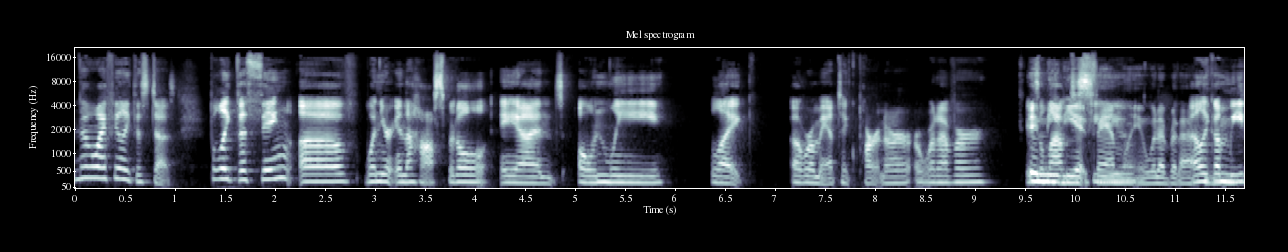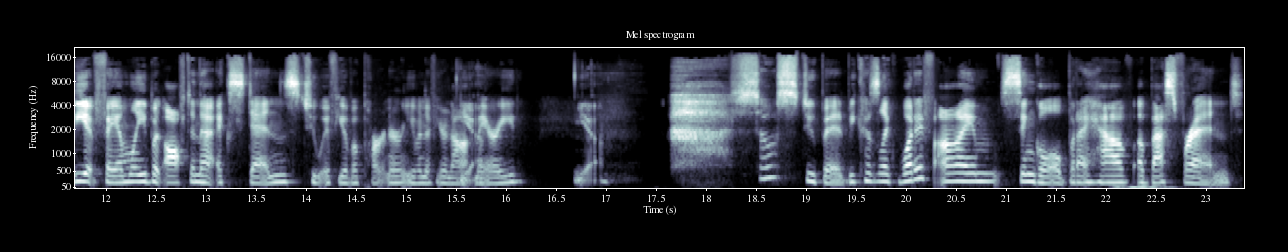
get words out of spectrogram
no, I feel like this does. But like the thing of when you're in the hospital and only like a romantic partner or whatever is Immediate family you. whatever that. Like means. immediate family, but often that extends to if you have a partner, even if you're not Yeah. married. Yeah. so stupid because like what if i'm single but i have a best friend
